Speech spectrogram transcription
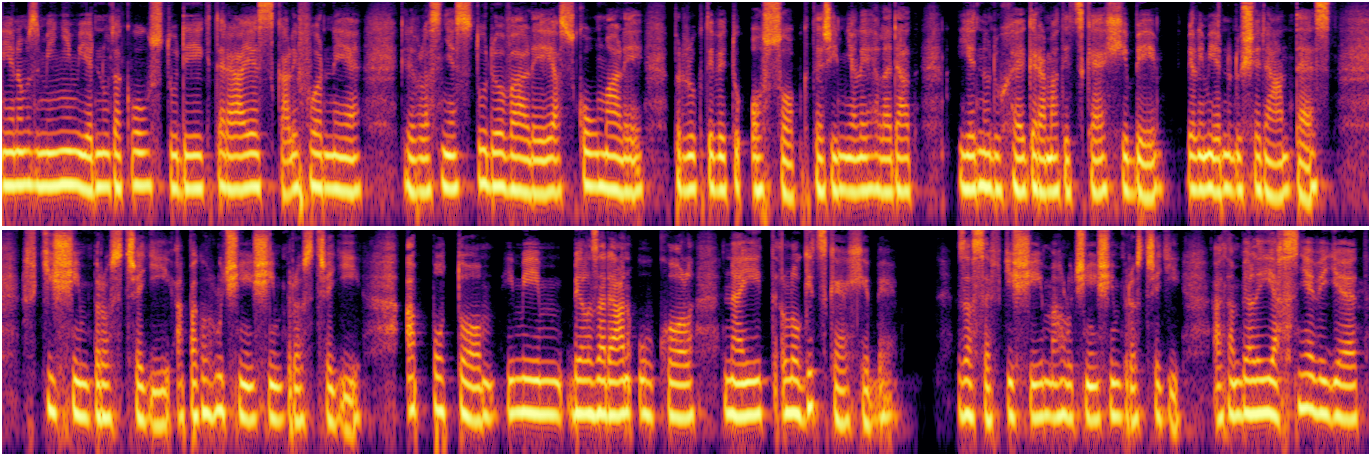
jenom zmíním jednu takovou studii, která je z Kalifornie, kde vlastně studovali a zkoumali produktivitu osob, kteří měli hledat jednoduché gramatické chyby byl jim jednoduše dán test v tišším prostředí a pak v hlučnějším prostředí. A potom jim byl zadán úkol najít logické chyby zase v tišším a hlučnějším prostředí. A tam byly jasně vidět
